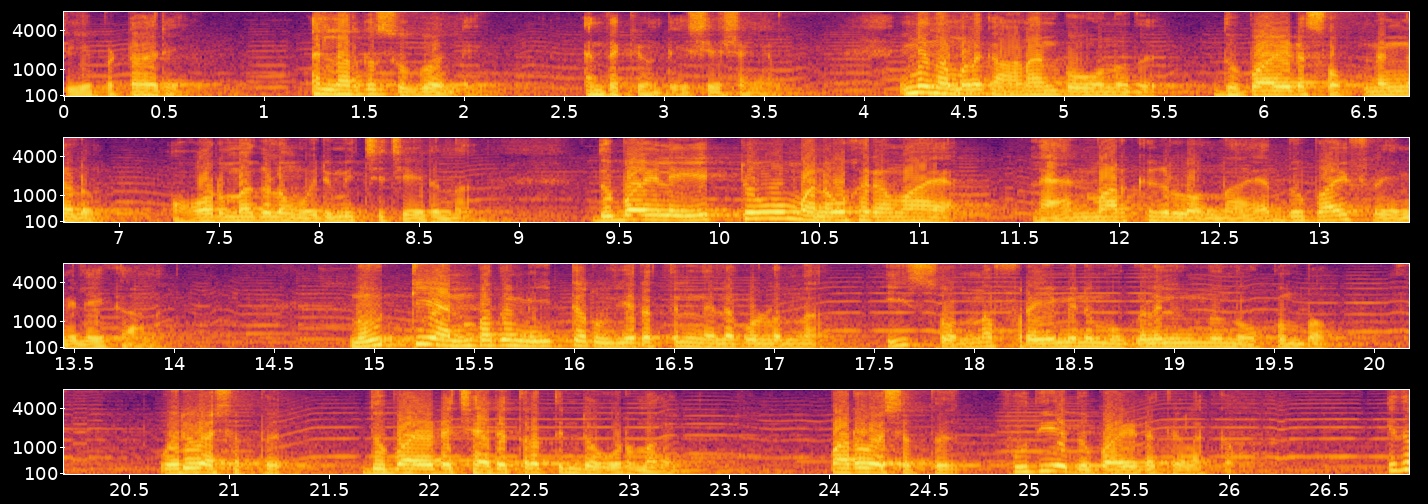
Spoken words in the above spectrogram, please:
പ്രിയപ്പെട്ടവരെ എല്ലാവർക്കും സുഖമല്ലേ? എന്തൊക്കെയുണ്ട് വിശേഷങ്ങൾ? ഇനി നമ്മൾ കാണാൻ പോകുന്നത് ദുബായിയുടെ സ്വപ്നങ്ങളും ഓർമ്മകളും ഒരുമിച്ച് ചേരുന്ന ദുബായിലെ ഏറ്റവും മനോഹരമായ ലാൻഡ്മാർക്കുകളിലൊന്നായ ദുബായ് ഫ്രെയിമിലേക്കാണ്. നൂറ്റി അൻപത് മീറ്റർ ഉയരത്തിൽ നിലകൊള്ളുന്ന ഈ സ്വർണ ഫ്രെയിമിന് മുകളിൽ നിന്ന് നോക്കുമ്പം ഒരു വശത്ത് ദുബായിയുടെ ചരിത്രത്തിന്റെ ഓർമ്മകൾ മറുവശത്ത് പുതിയ ദുബായിയുടെ തിളക്കം. ഇത്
